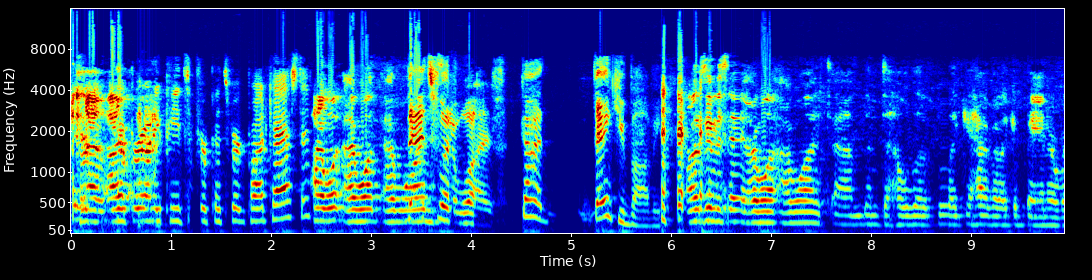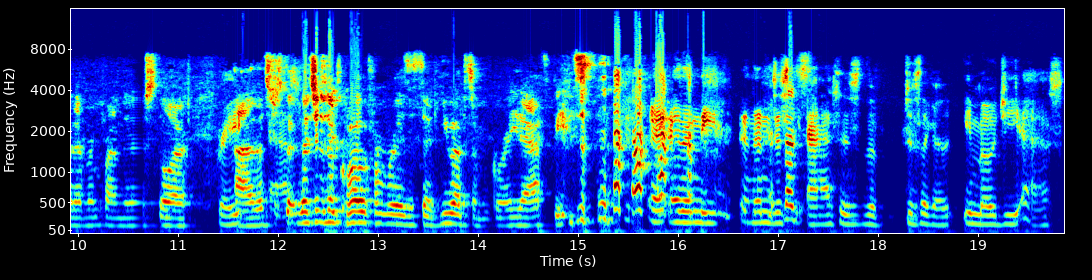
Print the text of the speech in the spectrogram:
I, pepperoni pizza for Pittsburgh podcasting. I want. I want. I want. That's what it was. God, thank you, Bobby. I was gonna say. I want. I want um, them to hold up, like have like a banner or whatever in front of their store. Great. Uh, that's just. A, that's just a quote from Rizz that said, "You have some great ass pizza." and, and then the and then just That's- the ass is the just like a emoji ass.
